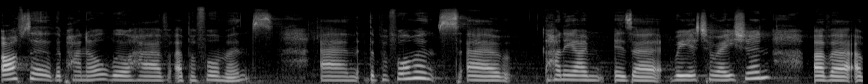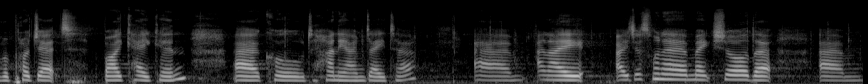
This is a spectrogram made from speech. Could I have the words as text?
after the panel, we'll have a performance. And the performance, uh, Honey I'm, is a reiteration of a, of a project by Keiken uh, called Honey I'm Data. Um, and I, I just want to make sure that um,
